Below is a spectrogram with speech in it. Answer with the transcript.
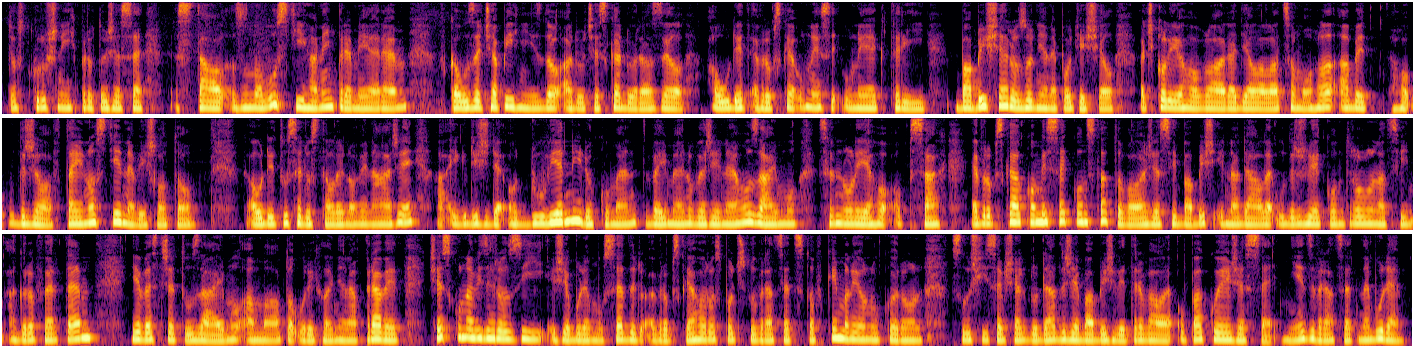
dost krušných, protože se stal znovu stíhaným premiérem v kauze Čapí hnízdo a do Česka dorazil audit Evropské unie, unie, který Babiše rozhodně nepotěšil, ačkoliv jeho vláda dělala, co mohla, aby ho udržela v tajnosti, nevyšlo to. K auditu se dostali novináři a i když jde o důvěrný dokument ve jménu veřejného zájmu, shrnuli jeho obsah. Evropská komise konstatovala, že si Babiš i nadále udržuje kontrolu nad svým agrofertem, je ve střetu zájmu a má to urychleně napravit. Česku navíc hrozí, že bude muset do evropského rozpočtu vracet stovky milionů korun. Sluší se však dodat, že Babiš vytrvale opakuje, že se nic vracet nebude.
